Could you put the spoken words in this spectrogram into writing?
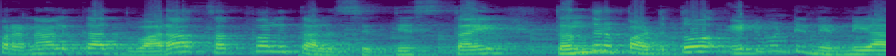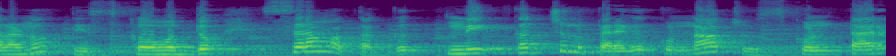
ప్రణాళిక ద్వారా సత్ఫలితాలు సిద్ధిస్తాయి. తొందరపాటుతో ఎటువంటి నిర్ణయాలను తీసుకోవద్దు. శ్రమ తగ్గుతుంది. ఖర్చులు పెరగకుండా చూసుకుంటారు.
